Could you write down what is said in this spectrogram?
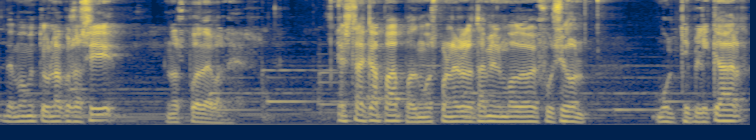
De momento una cosa así nos puede valer. Esta capa podemos ponerla también en modo de fusión, multiplicar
